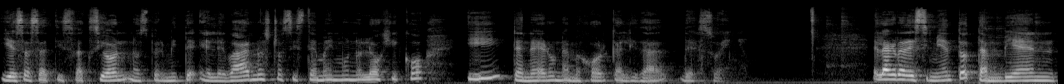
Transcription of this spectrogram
y esa satisfacción nos permite elevar nuestro sistema inmunológico y tener una mejor calidad de sueño. El agradecimiento también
